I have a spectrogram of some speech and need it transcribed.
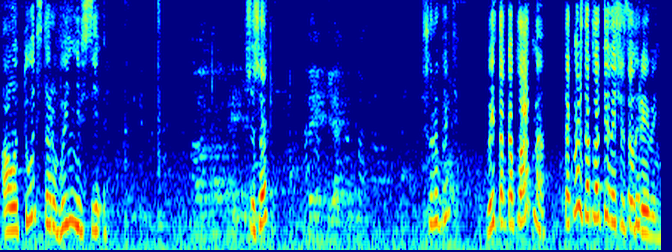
А от тут старовинні всі. Що що? Що робить? Виставка платна? Так ми ж заплатили 600 гривень.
